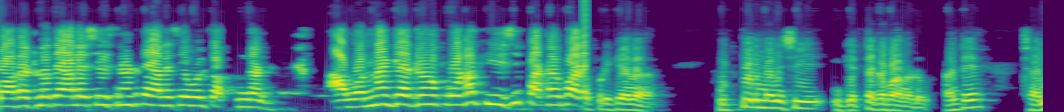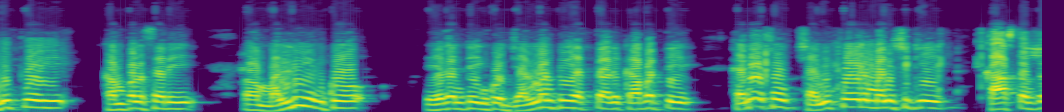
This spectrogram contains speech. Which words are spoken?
గోదట్లో తేలేసేసినట్టు తేలేసేవాళ్ళు చెప్తుందండి. ఆ ఉన్న గడ్డలను కూడా తీసి పక్కకు పడ ఎప్పటికైనా పుట్టిన మనిషి గిట్టక అంటే చనిపోయి కంపల్సరీ మళ్ళీ ఇంకో ఏదంటే ఇంకో జన్మంటూ ఎత్తాలి కాబట్టి కనీసం చనిపోయిన మనిషికి కాస్తంత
